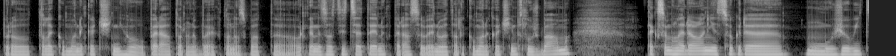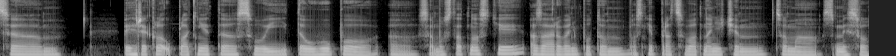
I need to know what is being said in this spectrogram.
pro telekomunikačního operátora, nebo jak to nazvat, organizaci CETIN, která se věnuje telekomunikačním službám, tak jsem hledala něco, kde můžu víc, bych řekla, uplatnit svoji touhu po samostatnosti a zároveň potom vlastně pracovat na něčem, co má smysl.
